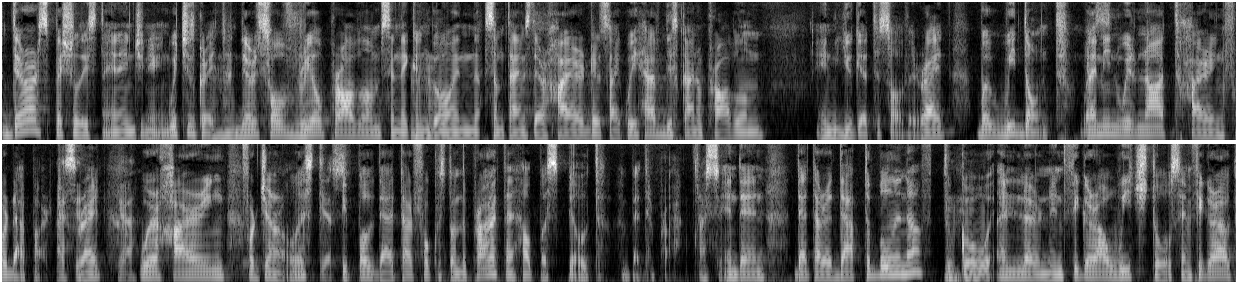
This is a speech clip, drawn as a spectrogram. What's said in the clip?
there are specialists in engineering, which is great. Mm-hmm. They solve real problems and they can go and sometimes they're hired. It's like we have this kind of problem and you get to solve it, right? But we don't. I mean, we're not hiring for that part, I see. right? Yeah. We're hiring for generalists, Yes. people that are focused on the product and help us build a better product. I see. And then that are adaptable enough to go and learn and figure out which tools and figure out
